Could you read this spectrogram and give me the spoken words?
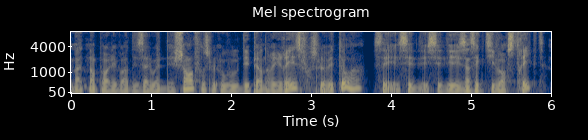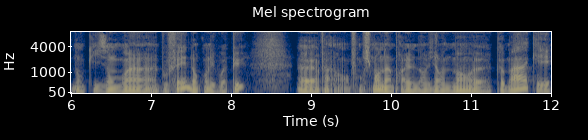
maintenant pour aller voir des alouettes des champs, faut se ou des perdrix grises, faut se lever tôt. Hein. C'est c'est des, des insectivores stricts, donc ils ont moins à bouffer, donc on les voit plus. Enfin, franchement, on a un problème d'environnement comac et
